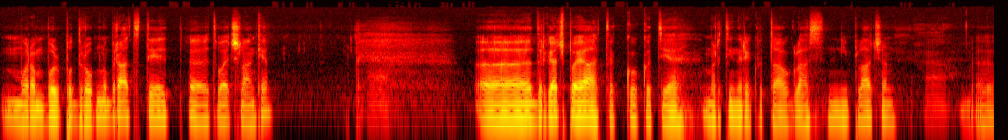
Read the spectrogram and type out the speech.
moram bolj podrobno brati te uh, tvoje članke. Uh, drugač pa ja, tako kot je Martin rekel, ta oglas ni plačan. Uh,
